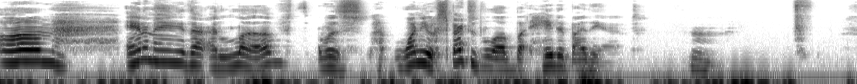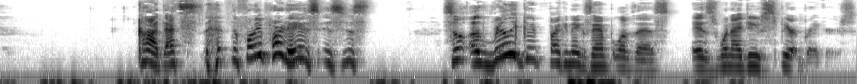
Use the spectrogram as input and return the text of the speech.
Um, anime that I loved was one you expected to love but hated by the end. Hmm. God, that's the funny part is is just so a really good fucking example of this is when I do Spirit Breakers.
